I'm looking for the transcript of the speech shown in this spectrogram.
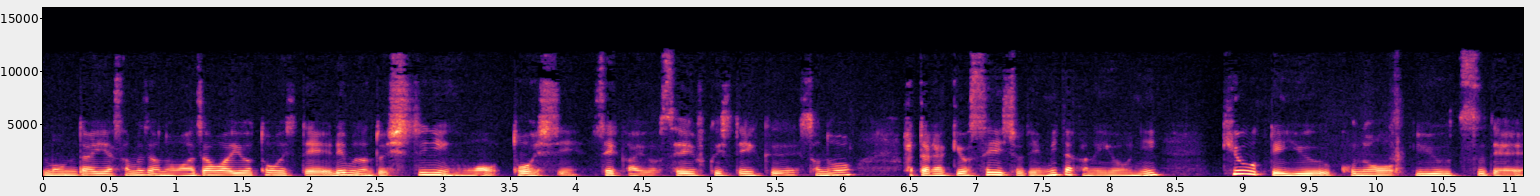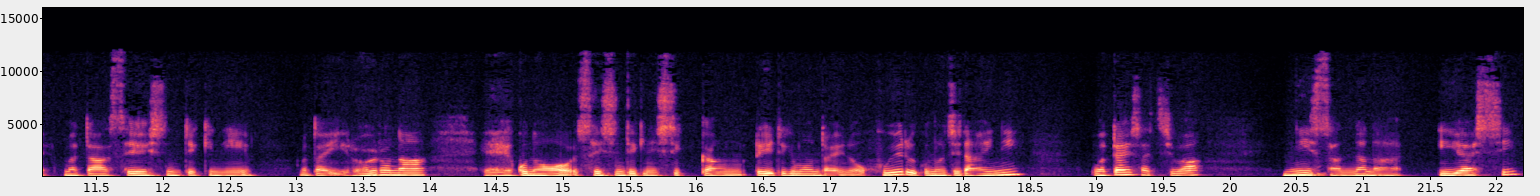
問題やさまざまな災いを通してレムナント7人を通し世界を征服していくその働きを聖書で見たかのように今日っていうこの憂鬱でまた精神的にまたいろいろなえー、この精神的に疾患霊的問題の増えるこの時代に私たちは237癒し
